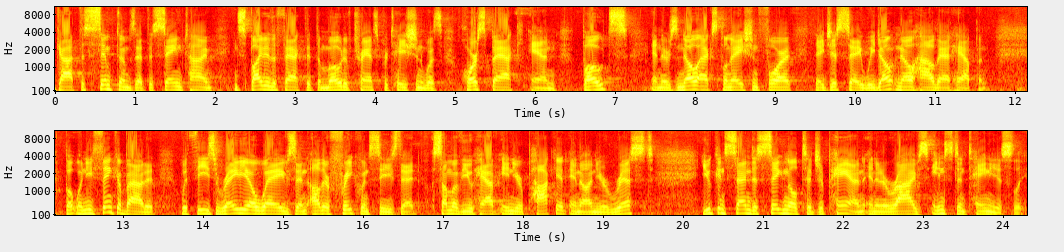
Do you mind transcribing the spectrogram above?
got the symptoms at the same time, in spite of the fact that the mode of transportation was horseback and boats, and there's no explanation for it. They just say, we don't know how that happened. But when you think about it, with these radio waves and other frequencies that some of you have in your pocket and on your wrist, you can send a signal to Japan and it arrives instantaneously.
